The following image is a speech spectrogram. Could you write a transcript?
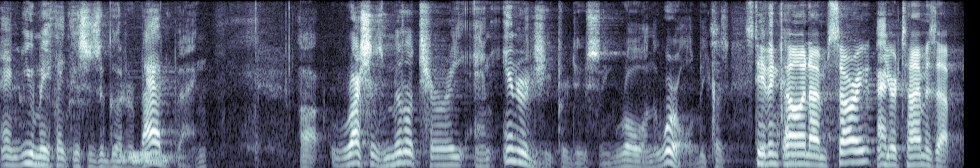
and you may think this is a good or bad thing, uh, Russia's military and energy producing role in the world because Stephen Cohen, I'm sorry, your time is up.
